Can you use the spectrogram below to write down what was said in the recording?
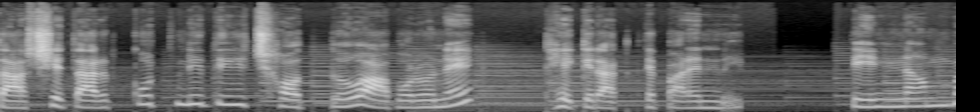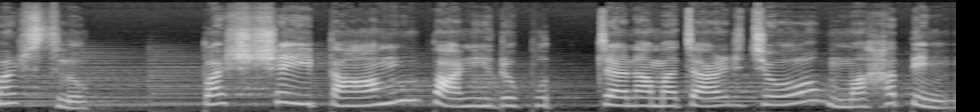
তা সে তার কূটনীতির ছদ্ম আবরণে ঢেকে রাখতে পারেননি। তিন নম্বর শ্লোক। পশ্যৈতাম পাণ্ডুপুত্রনামাচার্য মহাতিন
